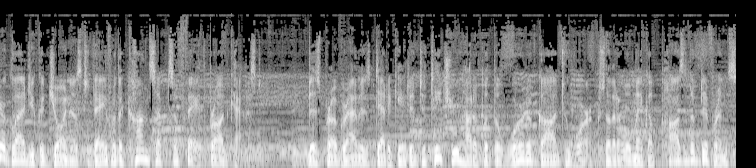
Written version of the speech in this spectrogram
We are glad you could join us today for the Concepts of Faith broadcast. This program is dedicated to teach you how to put the Word of God to work so that it will make a positive difference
